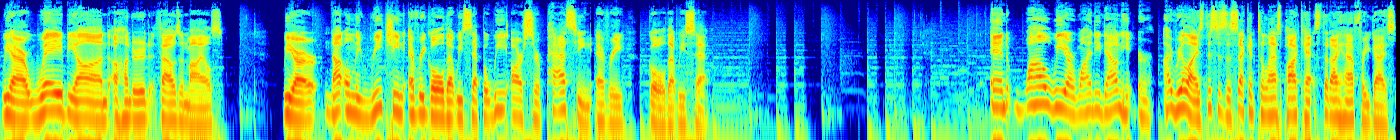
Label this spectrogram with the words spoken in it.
We are way beyond 100,000 miles. We are not only reaching every goal that we set, but we are surpassing every goal that we set. And while we are winding down here, I realize this is the second to last podcast that I have for you guys.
